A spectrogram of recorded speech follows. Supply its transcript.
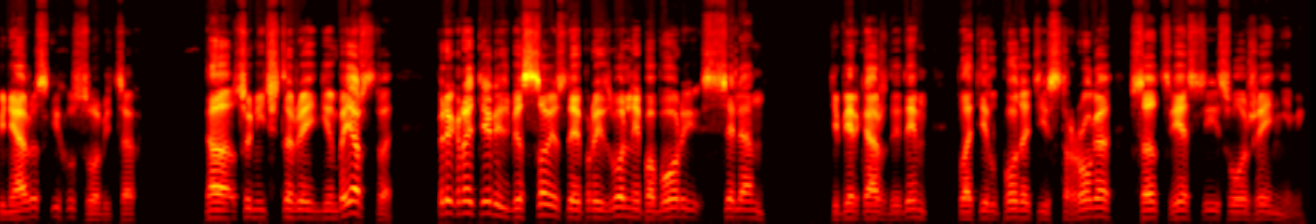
княжеских усобицах, а с уничтожением боярства прекратились бессовестные произвольные поборы с селян. Теперь каждый дым платил подати строго в соответствии с уложениями.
